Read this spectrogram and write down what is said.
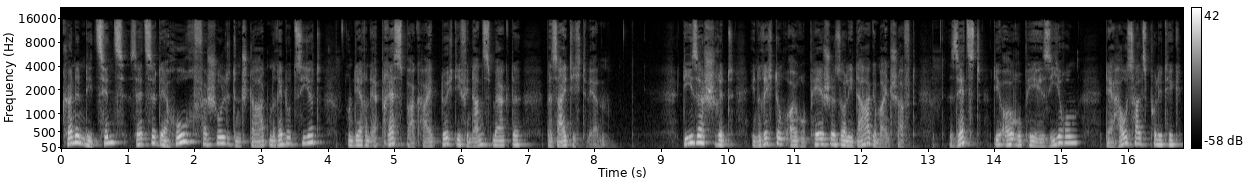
können die Zinssätze der hochverschuldeten Staaten reduziert und deren Erpressbarkeit durch die Finanzmärkte beseitigt werden. Dieser Schritt in Richtung europäische Solidargemeinschaft setzt die Europäisierung der Haushaltspolitik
